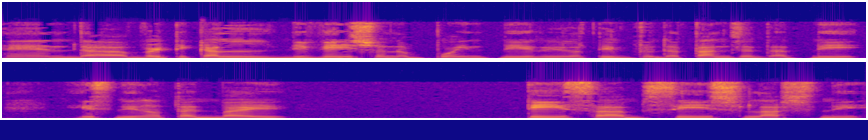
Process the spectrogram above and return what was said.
and the vertical deviation of point D relative to the tangent at D is denoted by T sub C slash D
